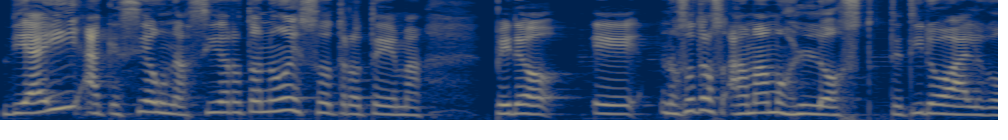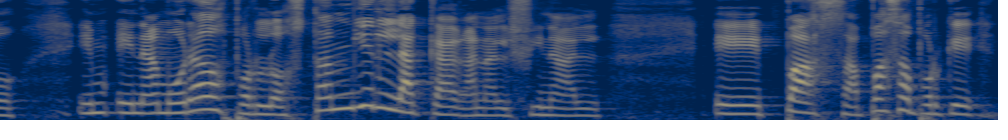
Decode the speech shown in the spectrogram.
De ahí a que sea un acierto no es otro tema. Pero eh, nosotros amamos Lost, te tiro algo. Em- enamorados por Lost, también la cagan al final. Eh, pasa, pasa porque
